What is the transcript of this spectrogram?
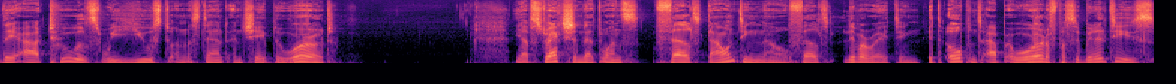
They are tools we use to understand and shape the world. The abstraction that once felt daunting now felt liberating. It opened up a world of possibilities,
